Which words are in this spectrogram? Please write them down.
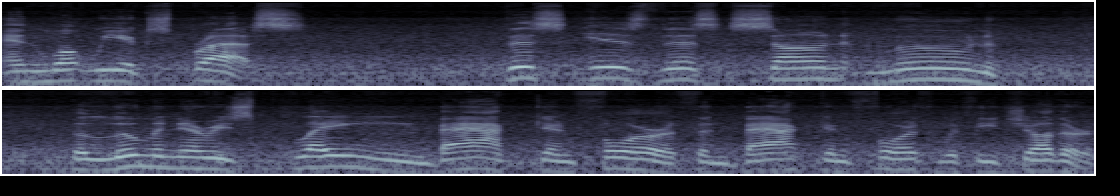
and what we express. This is this sun moon, the luminaries playing back and forth and back and forth with each other.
